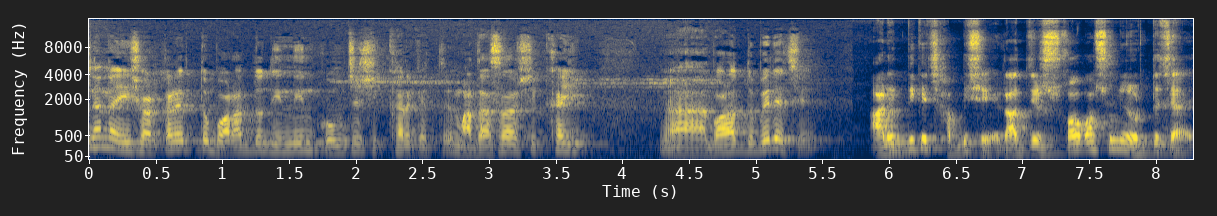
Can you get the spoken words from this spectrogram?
না না, এই সরকারের তো বরাদ্দ দিন দিন কমছে শিক্ষার ক্ষেত্রে মাদ্রাসা শিক্ষায় বরাদ্দ বেড়েছে। আরেকদিকে ছাব্বিশে রাজ্যের সব আসনে লড়তে চায়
